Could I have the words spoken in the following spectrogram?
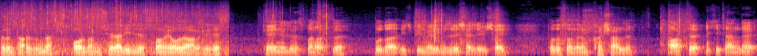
Fırın tarzında. Oradan bir şeyler yiyeceğiz. Sonra yola devam edeceğiz. Peynirli ıspanaklı. Bu da hiç bilmediğimiz reçelli bir şey. Bu da sanırım kaşarlı. Artı iki tane de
